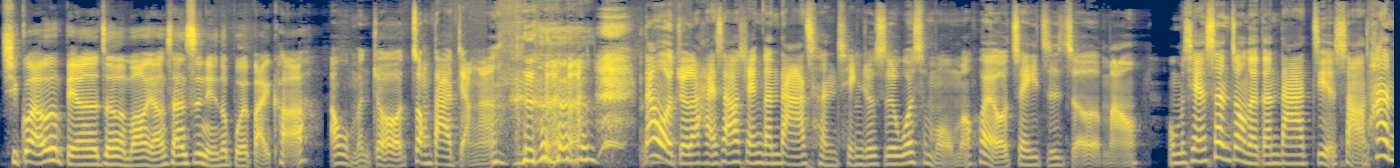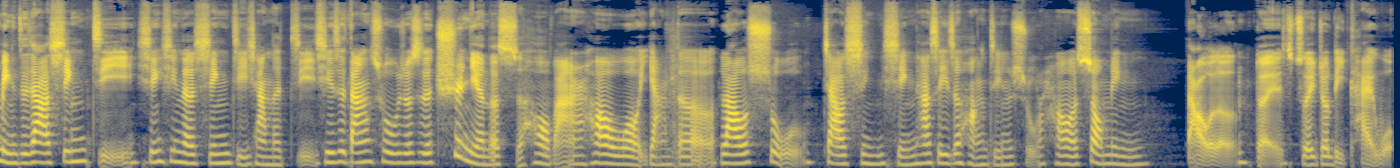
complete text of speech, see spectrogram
奇怪，为什么别人的折耳猫养三四年都不会白卡？啊，我们就中大奖啊！但我觉得还是要先跟大家澄清，就是为什么我们会有这一只折耳猫。我们先慎重的跟大家介绍，它的名字叫星吉，星星的星，吉祥的吉。其实当初就是去年的时候吧，然后我养的老鼠叫星星，它是一只黄金鼠，然后寿命到了，对，所以就离开我。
